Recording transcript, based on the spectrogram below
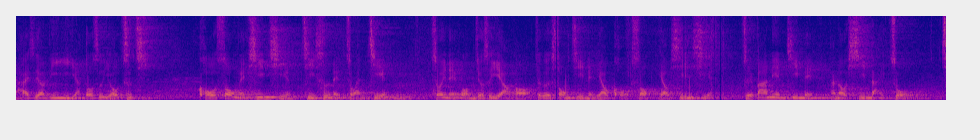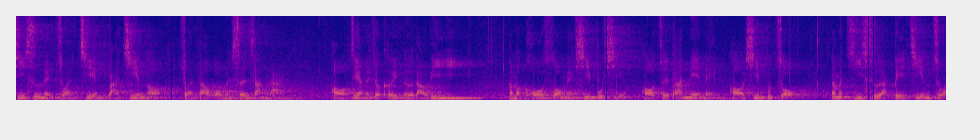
还是要利益啊，都是由自己。口诵呢心行，即是呢转经。所以呢，我们就是要哦，这个诵经呢要口诵，要心行，嘴巴念经呢，然后心来做，即是呢转经，把经哦转到我们身上来。哦，这样呢就可以得到利益。那么口诵呢，心不行；哦，嘴巴念呢，哦，心不做。那么即是啊，被经转，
